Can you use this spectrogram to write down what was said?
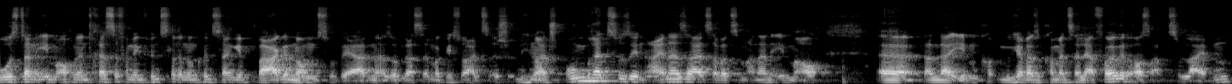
wo es dann eben auch ein Interesse von den Künstlerinnen und Künstlern gibt, wahrgenommen zu werden. Also das wirklich so als nicht nur als Sprungbrett zu sehen einerseits, aber zum anderen eben auch äh, dann da eben möglicherweise kommerzielle Erfolge daraus abzuleiten.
